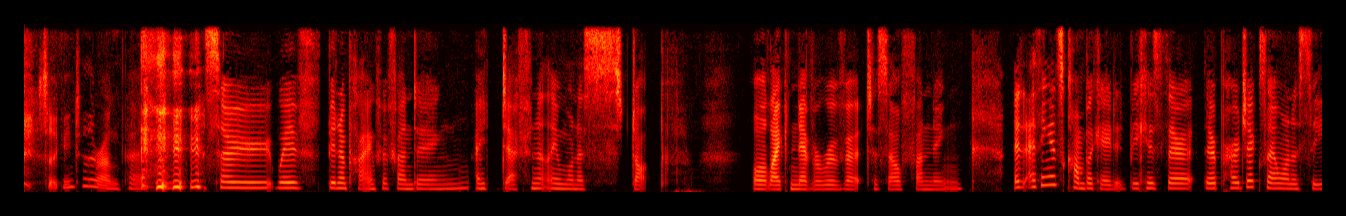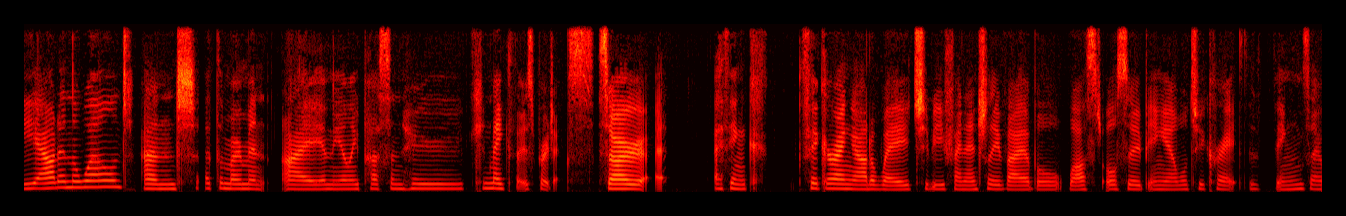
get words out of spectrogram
Talking to the wrong person. so we've been applying for funding. I definitely want to stop or like never revert to self funding. I, I think it's complicated because there there are projects I want to see out in the world, and at the moment I am the only person who can make those projects. So I- I think figuring out a way to be financially viable whilst also being able to create the things I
